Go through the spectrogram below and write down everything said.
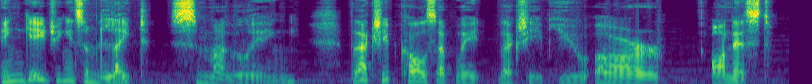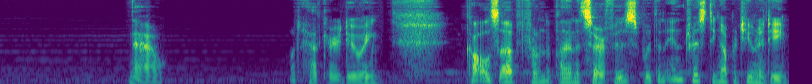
Engaging in some light smuggling. Black Sheep calls up. Wait, Black Sheep, you are honest. Now, what the heck are you doing? Calls up from the planet's surface with an interesting opportunity.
